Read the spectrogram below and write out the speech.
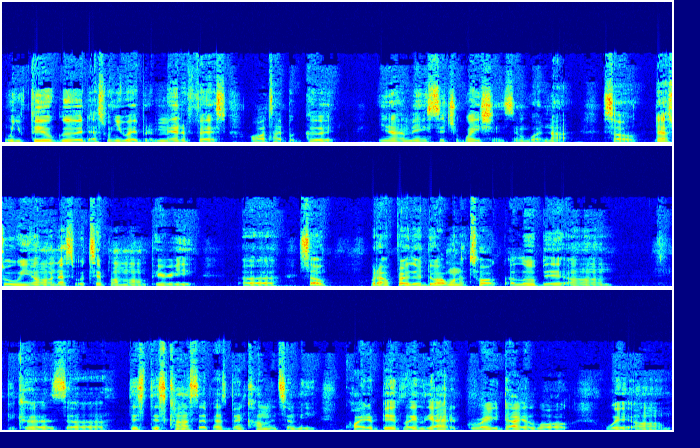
When you feel good, that's when you're able to manifest all type of good. You know what I mean? Situations and whatnot. So that's what we on. That's what tip I'm on. Period. Uh, so without further ado, I want to talk a little bit um, because uh, this this concept has been coming to me quite a bit lately. I had a great dialogue with um,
